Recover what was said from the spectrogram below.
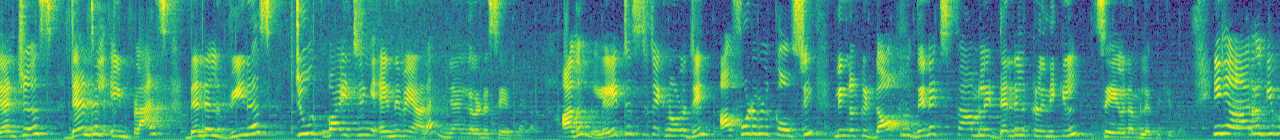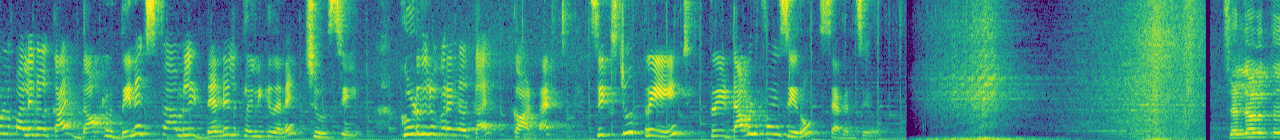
dentals dental implants dental veneers tooth whitening എന്നിവയാണ് ഞങ്ങളുടെ സേവനങ്ങൾ. അതും ലേറ്റസ്റ്റ് ടെക്നോളജിയിൽ അഫോർഡബിൾ കോസ്റ്റിൽ നിങ്ങൾക്ക് ഡോക്ടർ ദിനക്സ് ഫാമിലി ഡെന്റൽ ക്ലിനിക്കിൽ സേവനം ലഭിക്കുന്നു. ഇനി ആരോഗ്യമുള്ള പല്ലുകൾക്കായി doctor Dinex family dental clinic തന്നെ ചൂസ് ചെയ്യും. കൂടുതൽ വിവരങ്ങൾക്കായി contact six two three eight three double five zero seven zero ചെല്ലാനത്ത്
